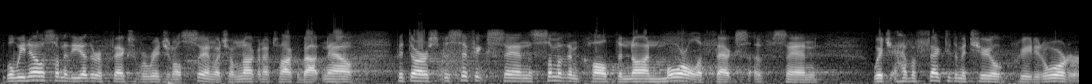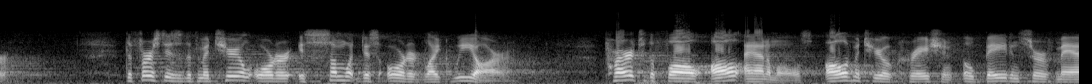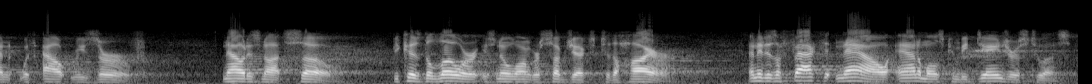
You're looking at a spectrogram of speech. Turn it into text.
Well, we know some of the other effects of original sin, which I'm not going to talk about now, but there are specific sins, some of them called the non moral effects of sin, which have affected the material created order. The first is that the material order is somewhat disordered, like we are. Prior to the fall, all animals, all of material creation, obeyed and served man without reserve. Now it is not so, because the lower is no longer subject to the higher. And it is a fact that now animals can be dangerous to us.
